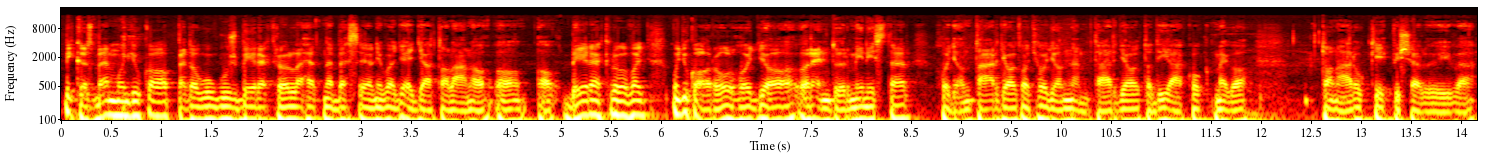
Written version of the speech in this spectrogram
miközben mondjuk a pedagógus bérekről lehetne beszélni, vagy egyáltalán a, a, a bérekről, vagy mondjuk arról, hogy a rendőrminiszter hogyan tárgyalt, vagy hogyan nem tárgyalt a diákok meg a tanárok képviselőivel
